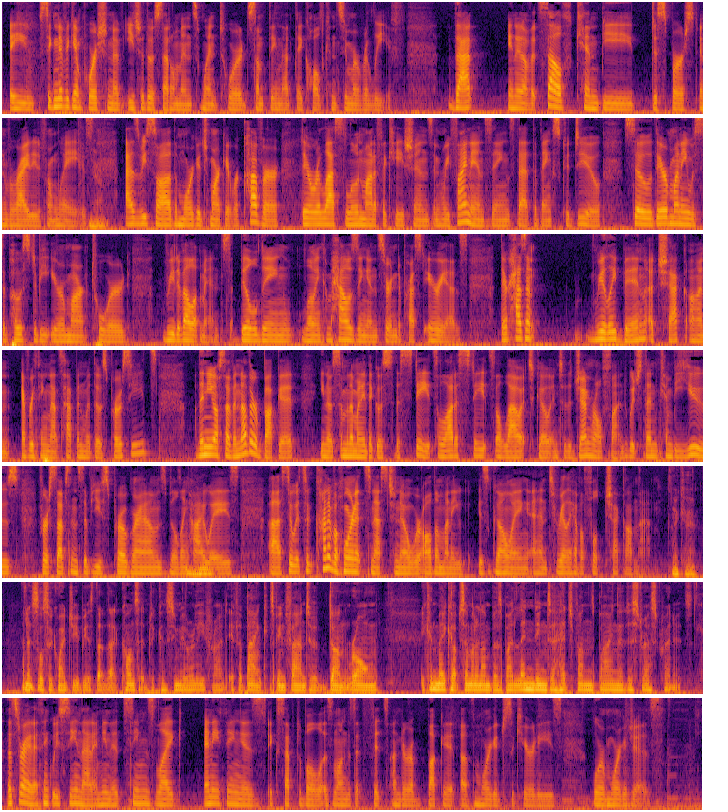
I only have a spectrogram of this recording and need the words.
a significant portion of each of those settlements went towards something that they called consumer relief. That in and of itself can be dispersed in a variety of different ways. Yeah. As we saw the mortgage market recover, there were less loan modifications and refinancings that the banks could do. So their money was supposed to be earmarked toward redevelopment, building low income housing in certain depressed areas. There hasn't really been a check on everything that's happened with those proceeds. Then you also have another bucket, you know, some of the money that goes to the states. A lot of states allow it to go into the general fund, which then can be used for substance abuse programs, building mm-hmm. highways. Uh, so it's a kind of a hornet's nest to know where all the money is going and to really have a full check on that. Okay. And it's also quite dubious that that concept of consumer relief, right? If a bank has been found to have done wrong, it can make up some of the numbers by lending to hedge funds buying the distressed credits. That's right. I think we've seen that. I mean, it seems like anything is acceptable as long as it fits under a bucket of mortgage securities or mortgages.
